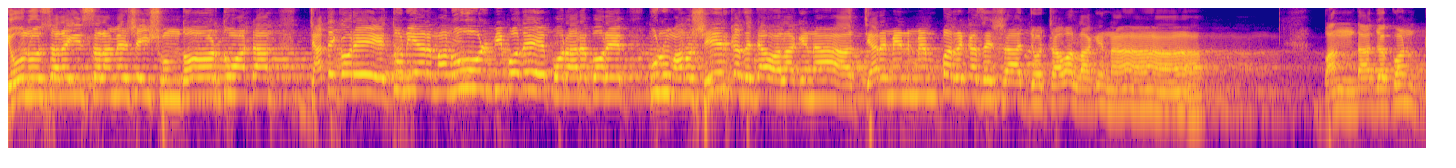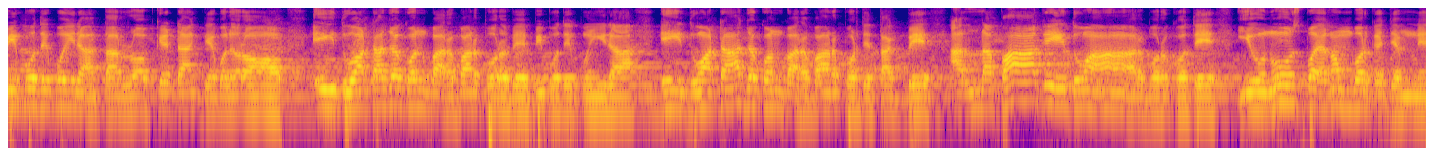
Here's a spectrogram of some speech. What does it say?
ইউনুস আলাইহিস সালামের সেই সুন্দর দোয়াটা যাতে করে দুনিয়ার মানুষ বিপদে পড়ার পরে কোনো মানুষের কাছে যাওয়া লাগে না চেয়ারম্যান মেম্বারের কাছে সাহায্য চাওয়া লাগে না। বান্দা যখন বিপদে পইরা তার রবকে ডাক দিয়ে বলে, রব, এই দোয়াটা যখন বারবার পড়বে বিপদে পইরা, এই দোয়াটা যখন বারবার পড়তে থাকবে, আল্লাহ পাক এই দোয়ার বরকতে ইউনুস পয়গম্বরকে যেমনে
